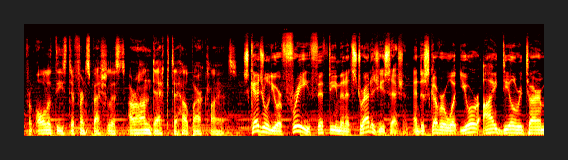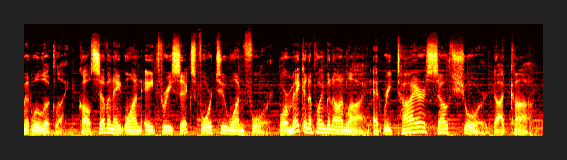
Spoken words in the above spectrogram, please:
from all of these different specialists are on deck to help our clients. Schedule your free 15 minute strategy session and discover what your ideal retirement will look like. Call 781 836 4214 or make an appointment online at retiresouthshore.com.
